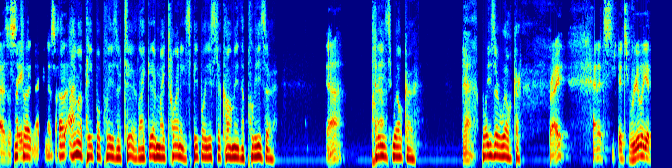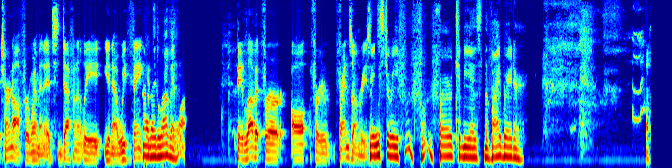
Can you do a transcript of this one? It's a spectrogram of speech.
as a safety what- mechanism. Uh, I'm a people pleaser too. Like in my 20s, people used to call me the pleaser. yeah, Please Wilker. Yeah. Pleaser Wilker. right and it's it's really a turnoff for women it's definitely you know we think No, they love it. want. they love it for all for friend zone reasons. They used to refer to me as the vibrator.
